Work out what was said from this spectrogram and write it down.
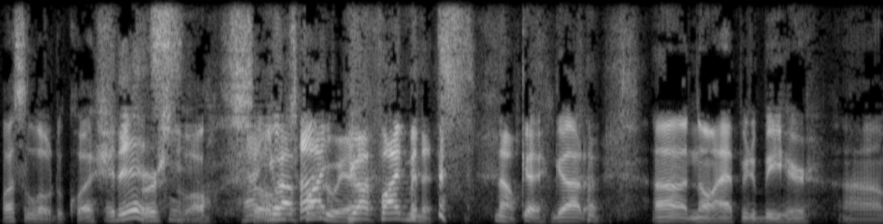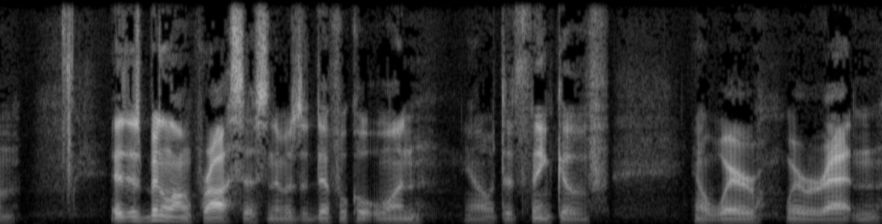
Well, that's a loaded question. It is. First of all, so you have five. You have? five minutes. No. okay, got it. Uh, no, happy to be here. Um, it, it's been a long process, and it was a difficult one. You know, to think of, you know, where where we're at and,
